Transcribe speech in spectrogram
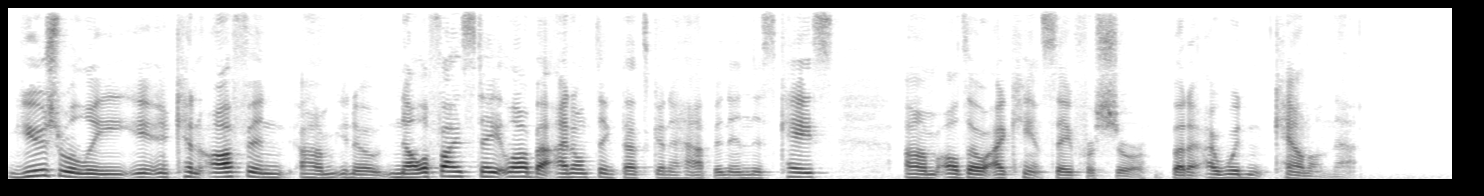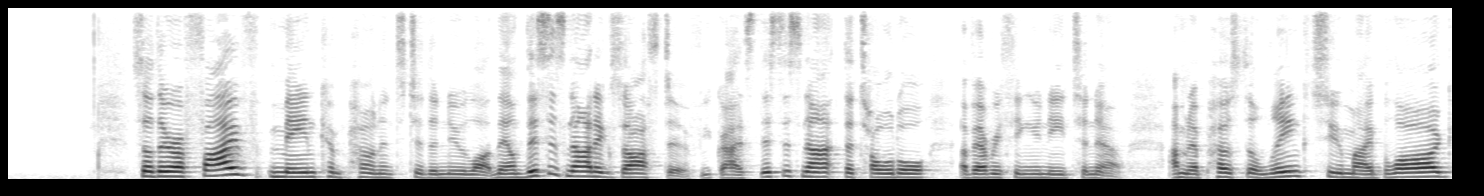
usually it can often um, you know nullify state law, but I don't think that's going to happen in this case. um, although I can't say for sure, but I, I wouldn't count on that. So there are five main components to the new law. Now, this is not exhaustive, you guys. This is not the total of everything you need to know. I'm going to post a link to my blog,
